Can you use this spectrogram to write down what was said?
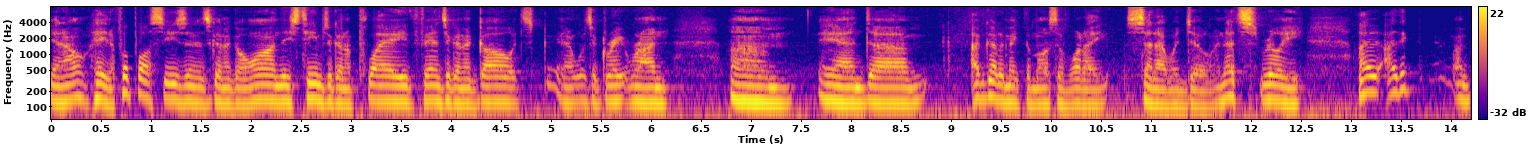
You know, hey, the football season is going to go on. These teams are going to play. The fans are going to go. It's, you know, it was a great run, um, and um, I've got to make the most of what I said I would do. And that's really, I, I think I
